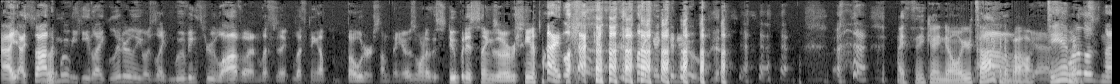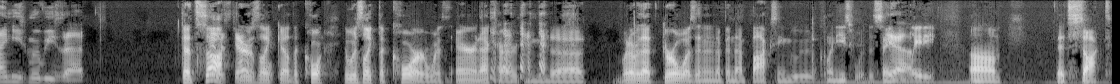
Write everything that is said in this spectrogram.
I, I saw the movie. He like literally was like moving through lava and lifting lifting up a boat or something. It was one of the stupidest things I've ever seen in my life. like a canoe. I think I know what you're talking Oh, about. yeah. Damn one it! of those '90s movies that that sucked. it was terrible. like uh, the core. It was like the core with Aaron Eckhart and uh, whatever that girl was that ended up in that boxing movie with Clint Eastwood, the same Yeah. lady. Um, that sucked.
